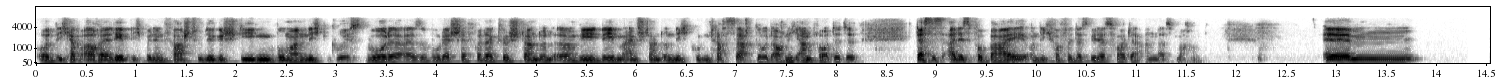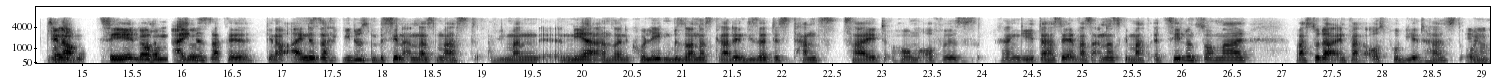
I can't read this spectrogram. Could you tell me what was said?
Und ich habe auch erlebt, ich bin in Fahrstühle gestiegen, wo man nicht gegrüßt wurde, also wo der Chefredakteur stand und irgendwie neben einem stand und nicht guten Tag sagte und auch nicht antwortete. Das ist alles vorbei und ich hoffe, dass wir das heute anders machen. Ähm, genau. erzählen, warum. Also eine also, Sache, genau, eine Sache, wie du es ein bisschen anders machst, wie man näher an seine Kollegen, besonders gerade in dieser Distanzzeit Homeoffice rangeht. Da hast du ja etwas anders gemacht. Erzähl uns doch mal, was du da einfach ausprobiert hast und ja.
